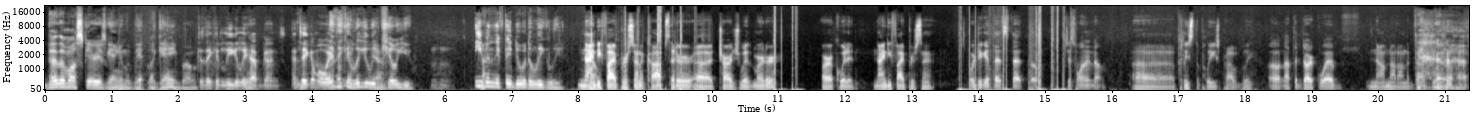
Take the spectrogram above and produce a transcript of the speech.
They're the most scariest gang in the ga- like game, bro. because they could legally have guns and take them away And from they can you. legally Yeah. kill you, Mhm. even if they do it illegally. Ninety-five percent of cops that are uh, charged with murder are acquitted. Ninety-five percent. Where'd you get that stat though? Just want to know. Uh, police the police probably. Oh, not the dark web. No, I'm not on the dark web.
